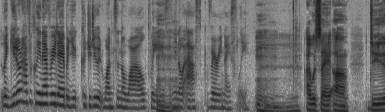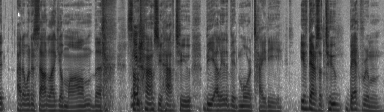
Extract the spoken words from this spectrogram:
like you don't have to clean every day, but you could you do it once in a while, please? You know, ask very nicely. I would say, um, dude, I don't want to sound like your mom, but sometimes you have to be a little bit more tidy. If there's a two bedroom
